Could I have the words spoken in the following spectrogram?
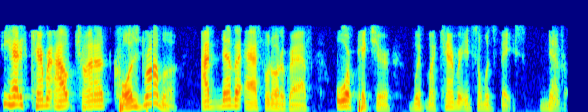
he had his camera out trying to cause drama. I've never asked for an autograph or picture with my camera in someone's face. Never.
